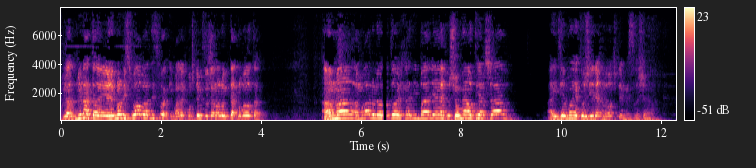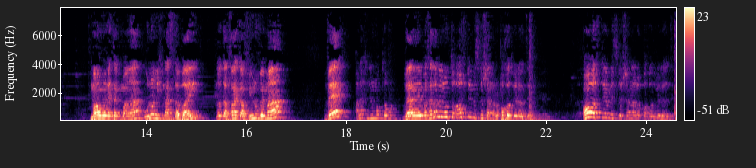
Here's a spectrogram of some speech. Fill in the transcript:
כאילו, את פנינה, את אה, לא נשואה, אבל את נשואה, כי בעלך כבר 12 שנה לא איתך, לא רואה אותך. אמר, אמרה לו לאותו אחד, אם בעלי היה שומע אותי עכשיו, הייתי אומרת לו שילך לעוד 12 שנה. מה אומרת הגמרא? הוא לא נכנס לבית, לא דפק אפילו, ומה? והלך ללמוד תורה. ו- וחזר ללמוד תורה עוד 12 שנה, לא פחות ולא יותר. עוד 12 שנה, לא פחות ולא יותר.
